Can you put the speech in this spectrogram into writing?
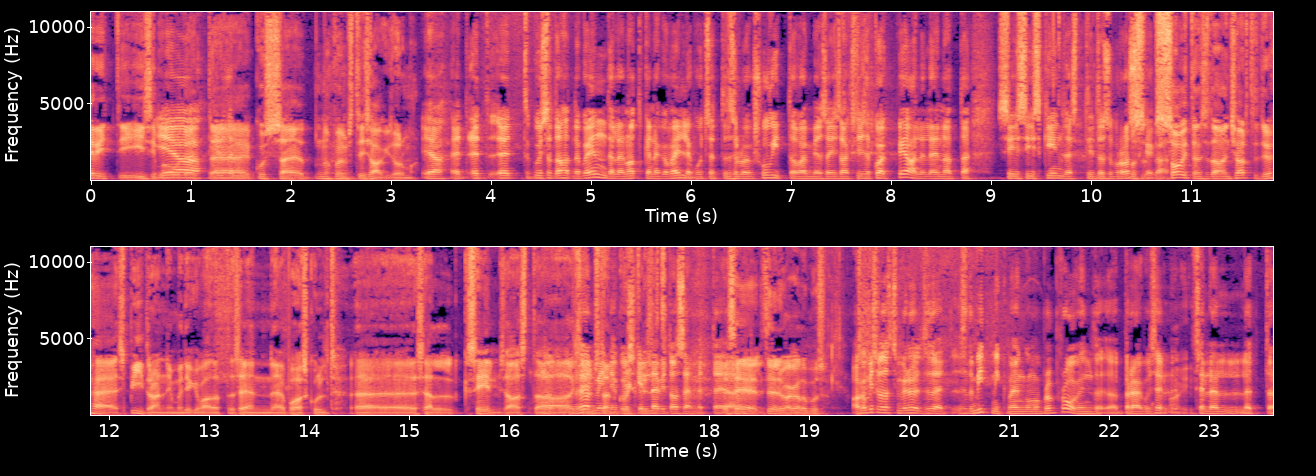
eriti easy mode, et äh, nüüd on- kus sa noh, põhimõtteliselt ei saagi surma. jah, et, et, et kui sa tahad nagu endale natukene ka väljakutset ja sul oleks huvitavam ja sa ei saaks lihtsalt kogu aeg peale lennata, siis, siis kindlasti tasub raskega. soovitan seda Uncharted ühe speedrun'i muidugi vaadata, see on äh, puhas kuld. seal, kas eelmise aasta seal mindi kuskil läbi tasemete ja ja see, see oli väga lõbus. aga mis ma tahtsin veel öelda seda, et seda mitmikmängu ma pole proovinud praegu sel, sellel, et,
